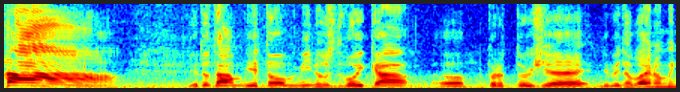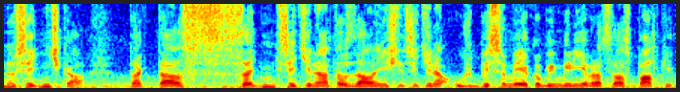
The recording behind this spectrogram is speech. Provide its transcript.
Ha! Je to tam, je to minus dvojka, eh, protože kdyby to byla jenom minus jednička, tak ta zadní třetina, ta vzdálenější třetina, už by se mi jakoby mírně vracela zpátky.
